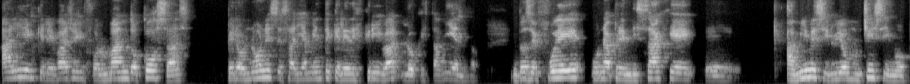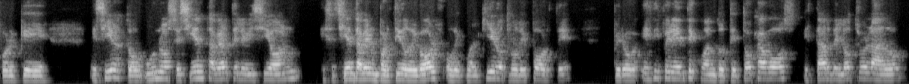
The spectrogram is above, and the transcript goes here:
alguien que le vaya informando cosas, pero no necesariamente que le describa lo que está viendo. Entonces fue un aprendizaje, eh, a mí me sirvió muchísimo porque es cierto, uno se sienta a ver televisión y se sienta a ver un partido de golf o de cualquier otro deporte, pero es diferente cuando te toca a vos estar del otro lado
